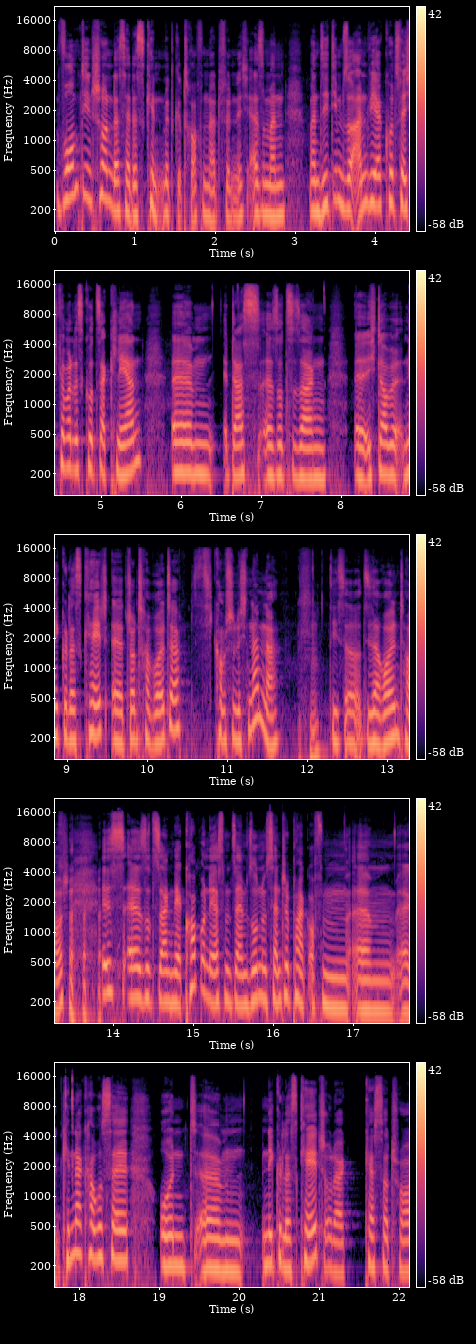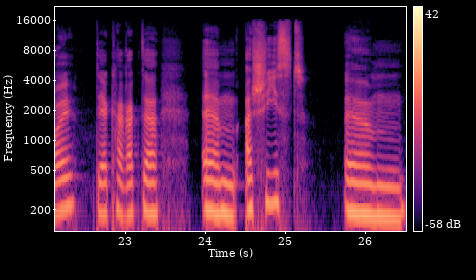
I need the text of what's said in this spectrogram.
wurmt ihn schon, dass er das Kind mitgetroffen hat, finde ich. Also man, man sieht ihm so an, wie er kurz, vielleicht können wir das kurz erklären, ähm, dass äh, sozusagen, äh, ich glaube, Nicolas Cage, äh, John Travolta, ich komme schon durcheinander, diese, dieser Rollentausch, ist äh, sozusagen der Cop und er ist mit seinem Sohn im Central Park auf dem ähm, äh, Kinderkarussell und ähm, Nicolas Cage oder Castor Troy, der Charakter, ähm, erschießt ähm,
